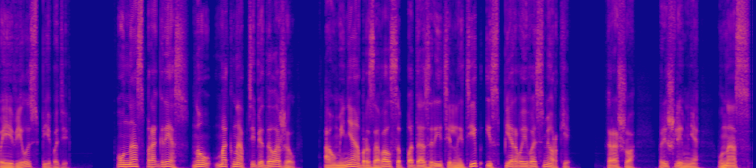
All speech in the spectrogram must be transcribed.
Появилась Пибоди. «У нас прогресс. Ну, Макнаб тебе доложил. А у меня образовался подозрительный тип из первой восьмерки. Хорошо, пришли мне. У нас...»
